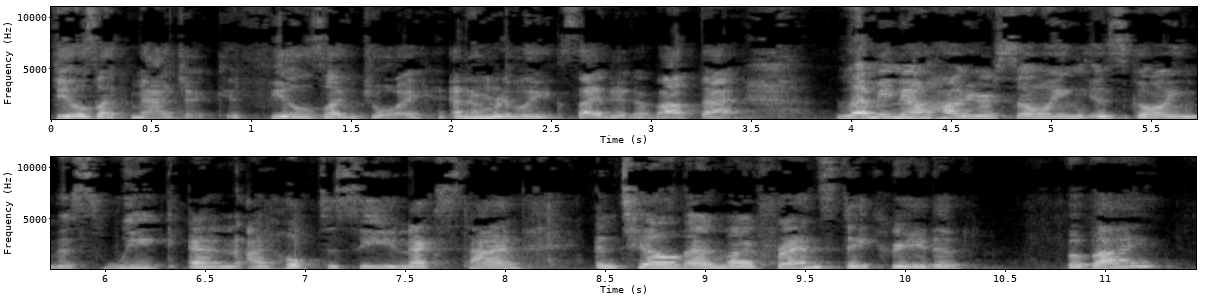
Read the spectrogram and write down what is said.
feels like magic. It feels like joy and I'm really excited about that. Let me know how your sewing is going this week and I hope to see you next time. Until then, my friends, stay creative. Bye-bye.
